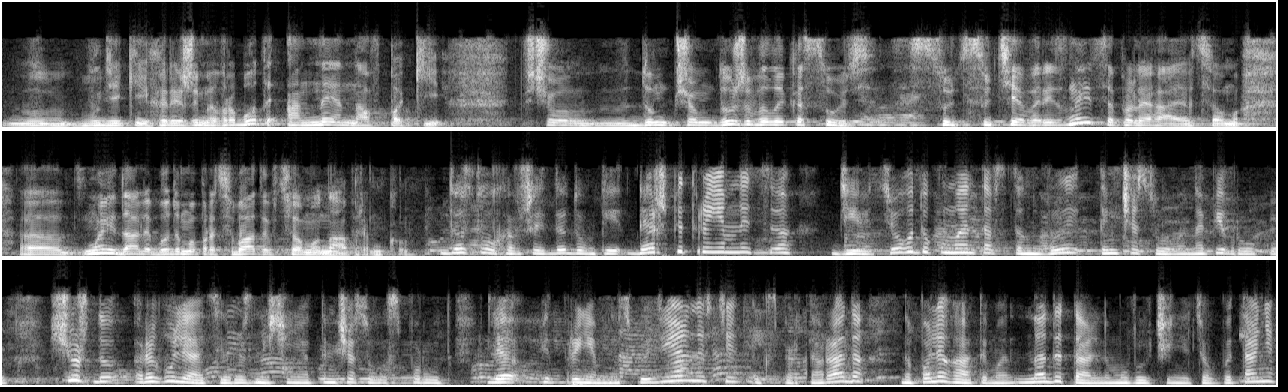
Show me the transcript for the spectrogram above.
в будь-яких режимів роботи, а не навпаки. Що чому дуже велика суть, суть суттєва різниця полягає в цьому. Е, Ми і далі будемо працювати в цьому напрямку. Дослухавшись до думки держпідприємництва, дію цього документа встановили тимчасово на півроку. Що ж до регуляції розміщення тимчасових споруд для підприємницької діяльності, експертна рада наполягатиме на детальному вивченні цього питання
